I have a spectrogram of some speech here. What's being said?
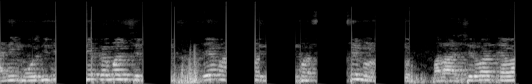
आणि मोदीजी कमल शिंदे ते मला आशीर्वाद द्यावा.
